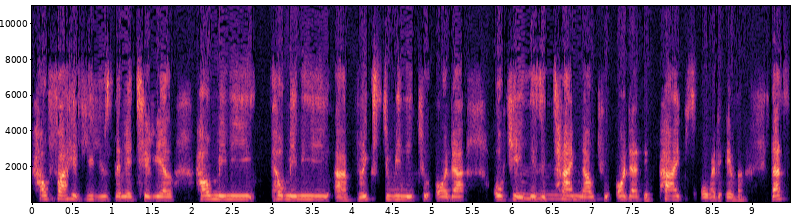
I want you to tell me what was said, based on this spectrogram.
How far have you used the material? How many how many uh, bricks do we need to order? Okay, is it Mm. time now to order the pipes or whatever? That's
